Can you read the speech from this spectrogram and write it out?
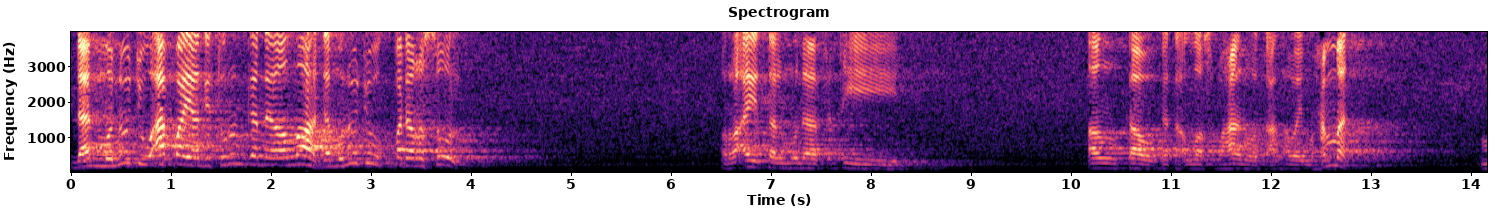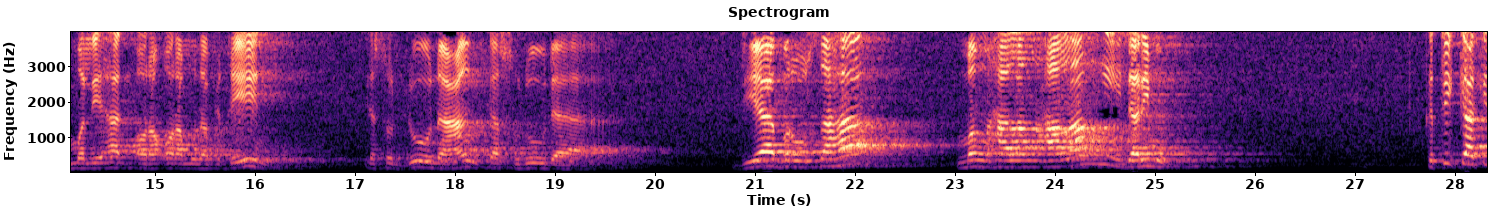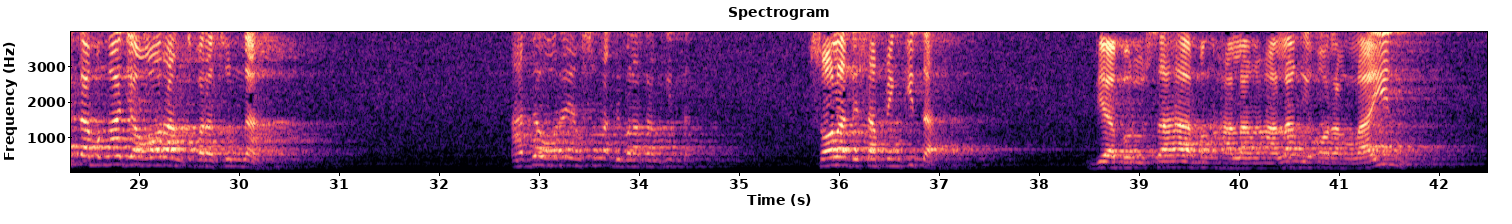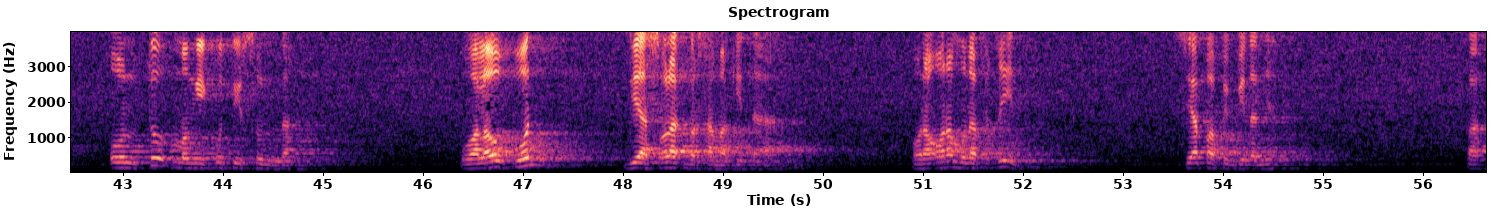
dan menuju apa yang diturunkan oleh Allah dan menuju kepada Rasul. Ra'aital munafiqin. Engkau kata Allah Subhanahu wa taala wahai Muhammad melihat orang-orang munafikin yasudduna anka sududa. Dia berusaha menghalang-halangi darimu. Ketika kita mengajak orang kepada sunnah ada orang yang sholat di belakang kita sholat di samping kita. Dia berusaha menghalang-halangi orang lain untuk mengikuti sunnah. Walaupun dia solat bersama kita. Orang-orang munafikin. Siapa pimpinannya? Pak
